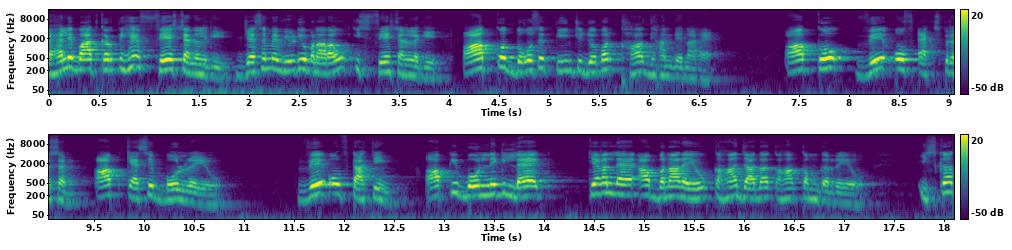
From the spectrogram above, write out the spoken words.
पहले बात करते हैं फेस चैनल की। जैसे मैं वीडियो बना रहा हूँ, इस फेस चैनल की। आपको दो से तीन चीज़ों पर खास ध्यान देना है। आपको वे ऑफ़ एक्सप्रेशन आप कैसे बोल रहे हो? वे ऑफ़ टॉकिंग आपकी बोलने की लय, क्या लय आप बना रहे हो, कहाँ ज़्यादा, कहाँ कम कर रहे हो? इसका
